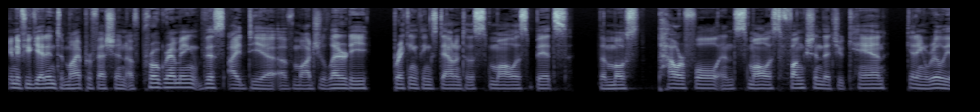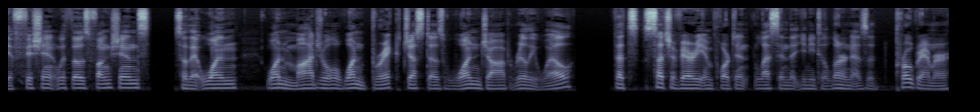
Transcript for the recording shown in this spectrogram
And if you get into my profession of programming, this idea of modularity, breaking things down into the smallest bits, the most powerful and smallest function that you can, getting really efficient with those functions so that one one module, one brick just does one job really well. That's such a very important lesson that you need to learn as a programmer,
